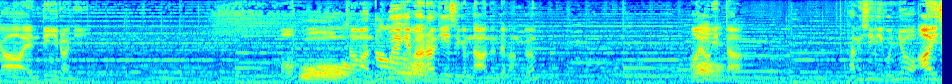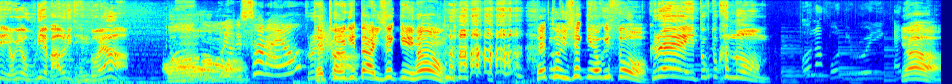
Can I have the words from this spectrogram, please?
야 엔딩이라니 어? 오. 잠깐만 누구에게 어. 말하기 지금 나왔는데 방금? 아 어. 여기 있다 당신이군요 아 이제 여기가 우리의 마을이 된 거야? 우리 여기서 살아요? 그러니까 대토 여기 있다 이 새끼 형. 대토 이 새끼 여기 있어. 그래 이 똑똑한 놈 야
